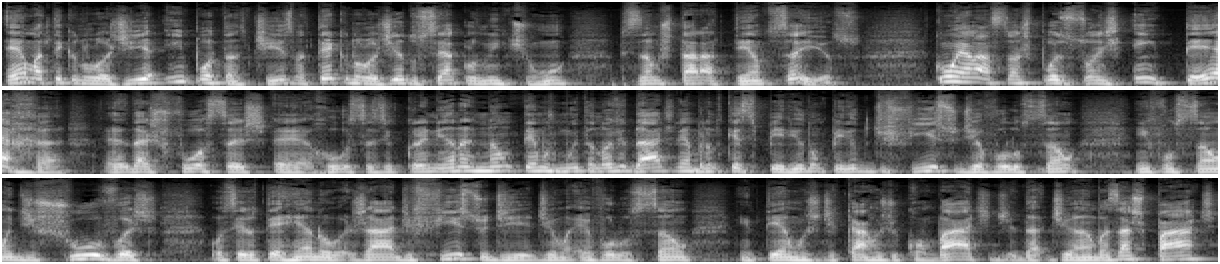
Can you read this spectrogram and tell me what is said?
É uma tecnologia importantíssima, tecnologia do século XXI, precisamos estar atentos a isso. Com relação às posições em terra eh, das forças eh, russas e ucranianas, não temos muita novidade. Lembrando que esse período é um período difícil de evolução em função de chuvas, ou seja, o terreno já difícil de, de uma evolução em termos de carros de combate de, de ambas as partes,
